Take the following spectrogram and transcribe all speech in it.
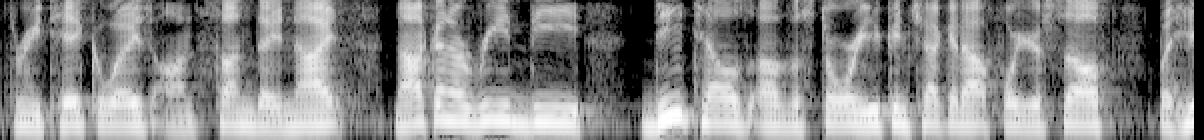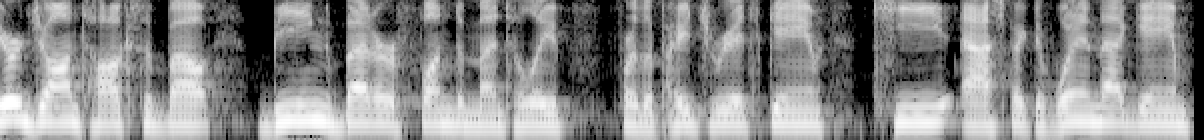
three takeaways on Sunday night. Not going to read the details of the story. You can check it out for yourself. But here, John talks about being better fundamentally for the Patriots game. Key aspect of winning that game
